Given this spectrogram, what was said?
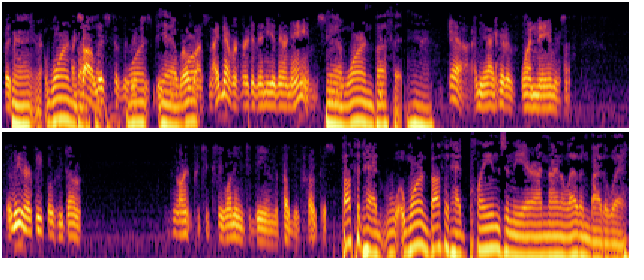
but Right, right. Warren I saw a list of the Warren, richest people yeah, in the world once, and I'd never heard of any of their names. yeah, Warren Buffett. Yeah. Yeah, I mean, I heard of one name or something. So these are people who don't, who aren't particularly wanting to be in the public focus. Buffett had Warren Buffett had planes in the air on 9/11. By the way,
